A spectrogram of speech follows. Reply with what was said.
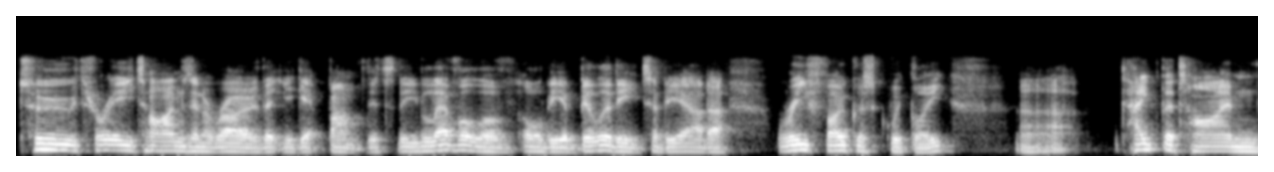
two three times in a row that you get bumped. It's the level of or the ability to be able to refocus quickly uh, take the time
